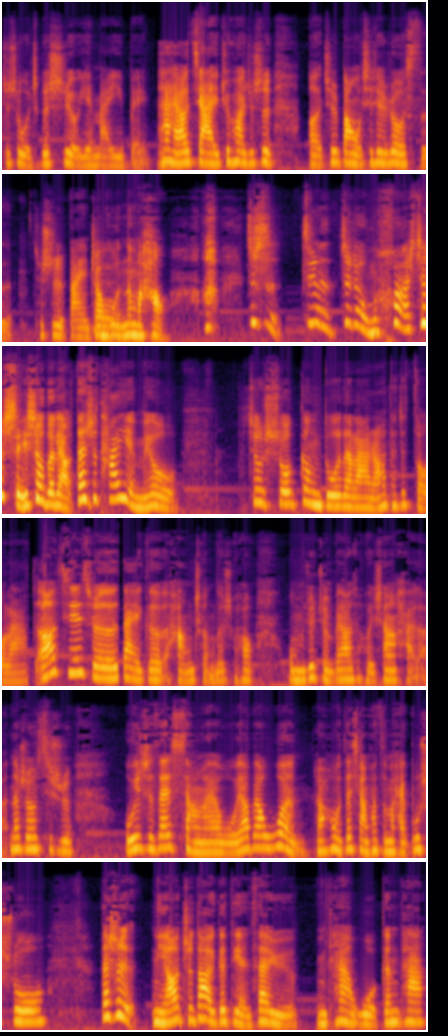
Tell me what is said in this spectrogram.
就是我这个室友也买一杯。他还要加一句话，就是呃，就是帮我谢谢 Rose，就是把你照顾的那么好啊，就是这这种话，是谁受得了？但是他也没有就说更多的啦，然后他就走啦。然后接着带一个航程的时候，我们就准备要回上海了。那时候其实我一直在想，哎，我要不要问？然后我在想他怎么还不说？但是你要知道一个点在于，你看我跟他。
